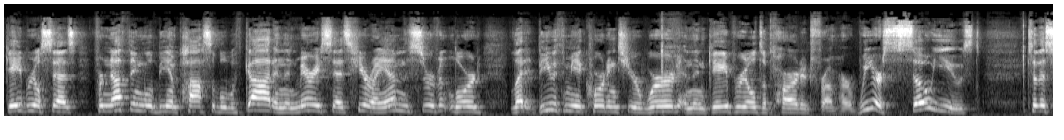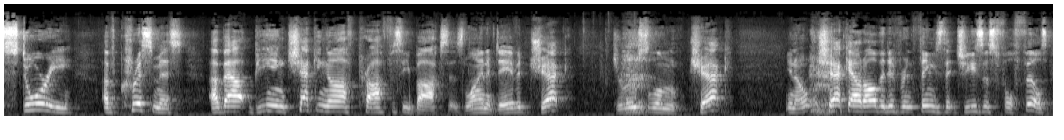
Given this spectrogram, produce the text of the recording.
Gabriel says, For nothing will be impossible with God. And then Mary says, Here I am, the servant Lord, let it be with me according to your word. And then Gabriel departed from her. We are so used to the story of Christmas about being checking off prophecy boxes. Line of David, check. Jerusalem, check. You know, check out all the different things that Jesus fulfills.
